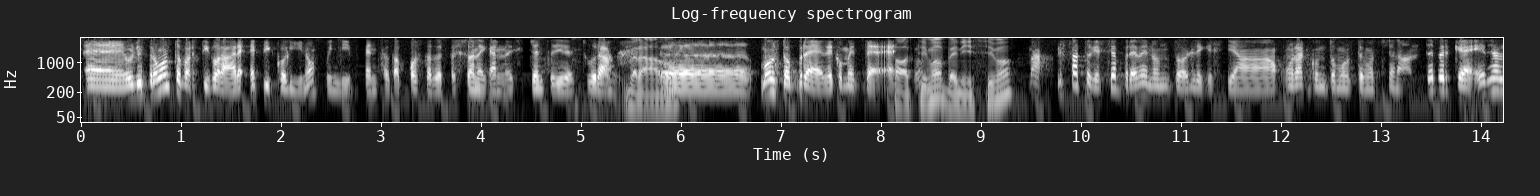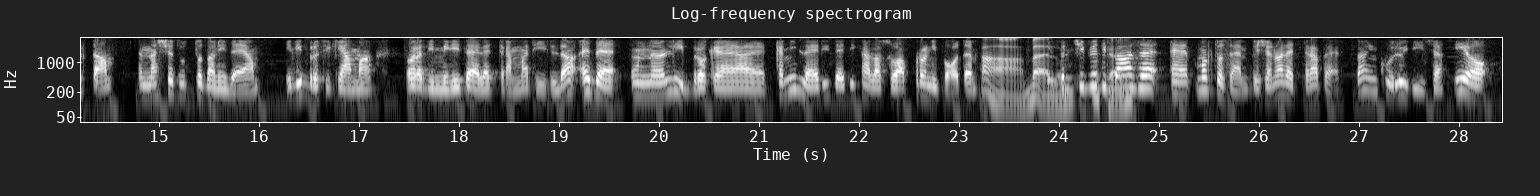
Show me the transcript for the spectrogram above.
È un libro molto particolare, è piccolino, quindi pensato apposta per persone che hanno esigenze di lettura eh, molto breve come te. Ecco. Ottimo, benissimo. Ma il fatto che sia breve non toglie che sia un racconto molto emozionante perché in realtà nasce tutto da un'idea. Il libro si chiama Ora dimmi di te, lettera a Matilda, ed è un libro che Camilleri dedica alla sua pronipote. Ah, bello. Il principio okay. di base è molto semplice, è una lettera aperta in cui lui dice io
